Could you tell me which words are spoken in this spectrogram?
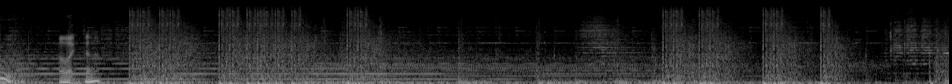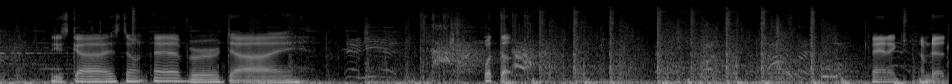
Ooh, I like that. These guys don't ever die. What the? Panic. I'm dead.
